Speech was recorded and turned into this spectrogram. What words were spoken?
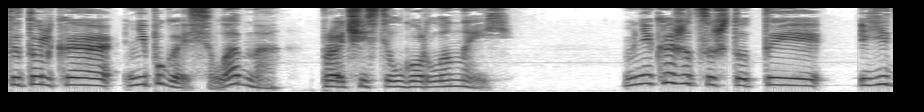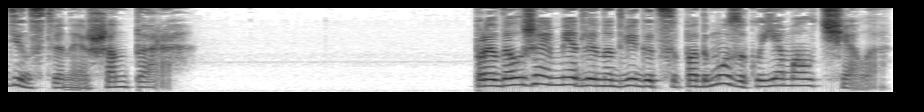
«Ты только не пугайся, ладно?» — прочистил горло Ней. Мне кажется, что ты единственная Шантара. Продолжая медленно двигаться под музыку, я молчала.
